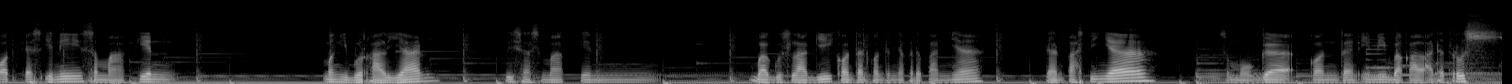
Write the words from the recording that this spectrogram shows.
podcast ini semakin menghibur kalian. Bisa semakin bagus lagi konten-kontennya ke depannya dan pastinya semoga konten ini bakal ada terus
